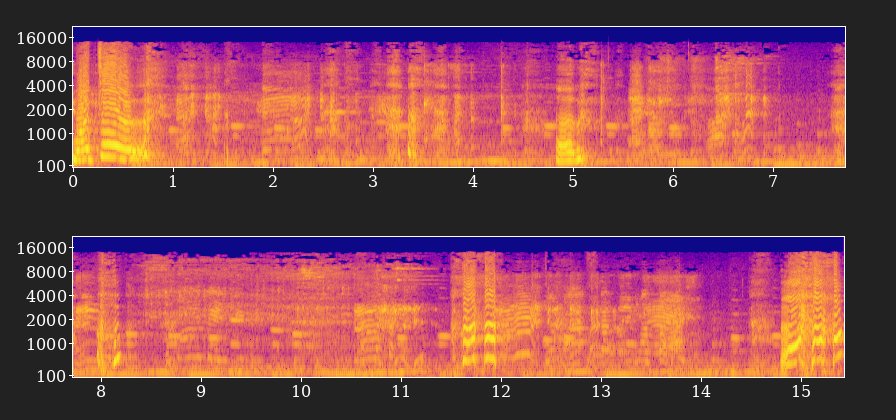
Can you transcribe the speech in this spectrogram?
Bocil. Aduh. gue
